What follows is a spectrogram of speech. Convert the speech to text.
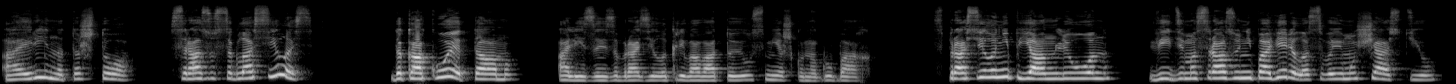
«А Ирина-то что, сразу согласилась?» «Да какое там?» Ализа изобразила кривоватую усмешку на губах. Спросила, не пьян ли он. Видимо, сразу не поверила своему счастью.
